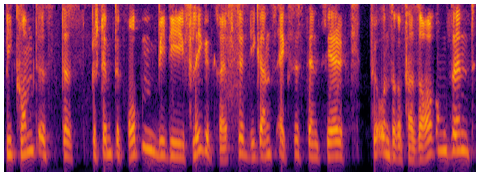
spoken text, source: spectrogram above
wie kommt es, dass bestimmte Gruppen wie die Pflegekräfte, die ganz existenziell für unsere Versorgung sind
